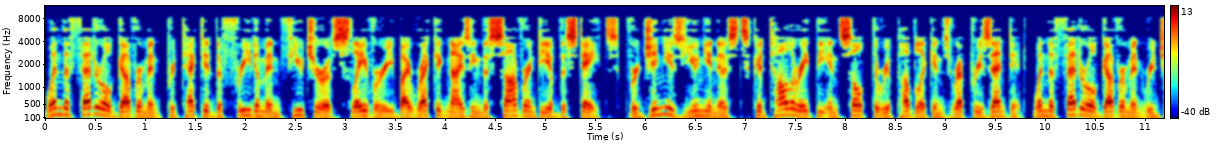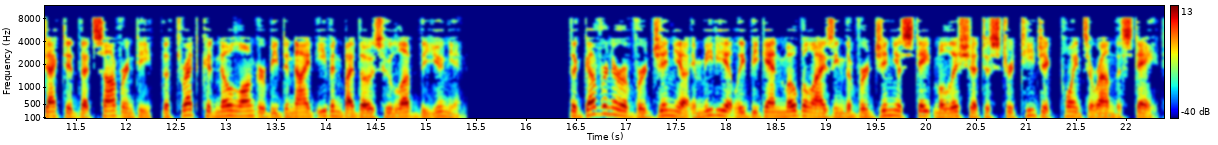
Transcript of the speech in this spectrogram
When the federal government protected the freedom and future of slavery by recognizing the sovereignty of the states, Virginia's Unionists could tolerate the insult the Republicans represented. When the federal government rejected that sovereignty, the threat could no longer be denied even by those who loved the Union. The governor of Virginia immediately began mobilizing the Virginia state militia to strategic points around the state.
